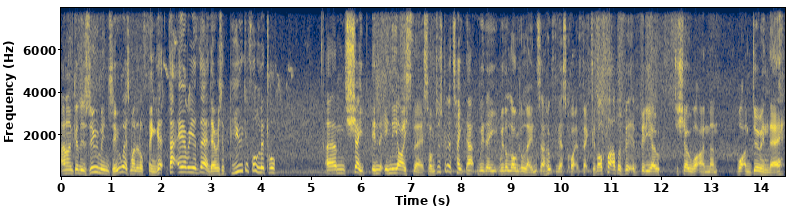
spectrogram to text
and I'm going to zoom into, where's my little finger, that area there. There is a beautiful little um, shape in the, in the ice there. So I'm just going to take that with a with a longer lens. Uh, hopefully that's quite effective. I'll put up a bit of video to show what I'm um, what I'm doing there.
